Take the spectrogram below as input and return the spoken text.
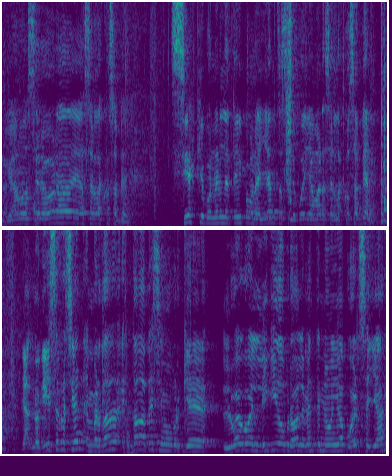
Lo que vamos a hacer ahora es hacer las cosas bien. Si es que ponerle tape a una llanta se le puede llamar hacer las cosas bien. Ya, lo que hice recién en verdad estaba pésimo porque luego el líquido probablemente no iba a poder sellar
